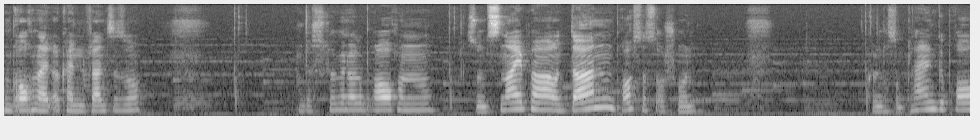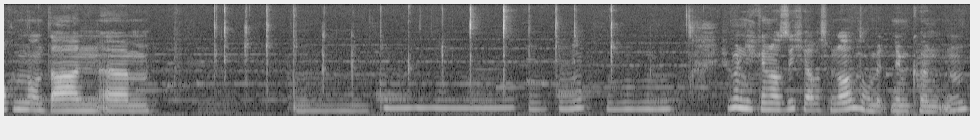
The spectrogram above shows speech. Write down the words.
Und brauchen halt auch keine Pflanze so. Das können wir noch gebrauchen. So ein Sniper und dann brauchst du das auch schon. Können noch so einen kleinen gebrauchen und dann ähm ich bin mir nicht genau sicher, was wir noch mitnehmen könnten.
